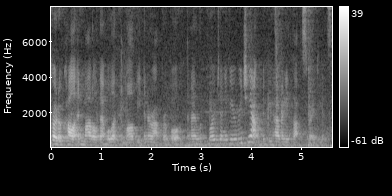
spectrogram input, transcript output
protocol and model that will let them all be interoperable. And I look forward to any of you reaching out if you have any thoughts or ideas.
